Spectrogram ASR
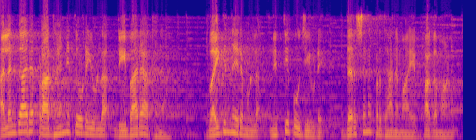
അലങ്കാര പ്രാധാന്യത്തോടെയുള്ള ദീപാരാധന വൈകുന്നേരമുള്ള നിത്യപൂജയുടെ ദർശനപ്രധാനമായ ഭാഗമാണ്.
